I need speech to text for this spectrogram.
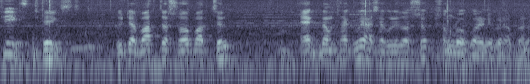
ফিক্সড। ফিক্সড। দুইটা বাচ্চা সহ পাচ্ছেন। একদম থাকবে আশা করি দর্শক সংগ্রহ করে নেবেন আপনারা।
